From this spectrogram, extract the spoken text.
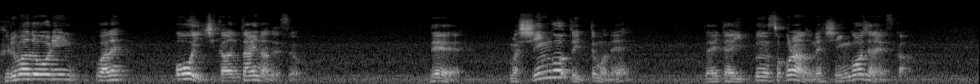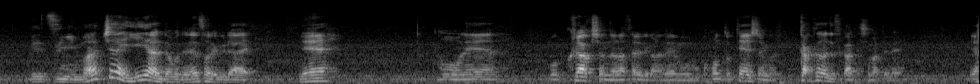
車通りはね多い時間帯なんですよ。で、まあ、信号といってもね大体1分そこらのね。信号じゃないですか。別に待ちゃいいやんって思ってねそれぐらい。ね。もうねもうクラクション鳴らされてからねもうほんとテンションがガクンって下がってしまってね。いや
